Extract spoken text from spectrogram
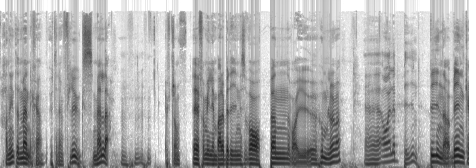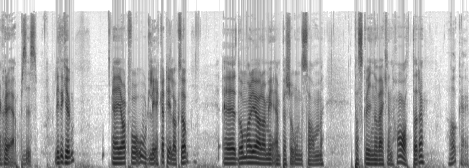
Han är inte en människa utan en flugsmälla. Mhm. Eftersom eh, familjen Barberinis vapen var ju humlor va? Eh, ja, eller bin. Bin, ja, bin kanske det är, precis. Lite kul. Eh, jag har två ordlekar till också. Eh, de har att göra med en person som Pasquino verkligen hatade. Okej.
